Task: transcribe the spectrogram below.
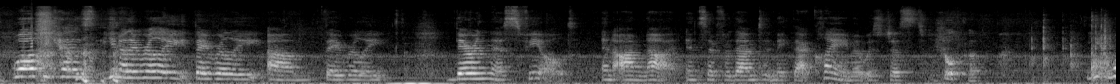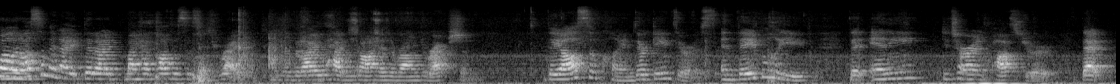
well, because you know they really, they really, um, they really, they're in this field and I'm not, and so for them to make that claim, it was just shortcut. Yeah, well, it also meant I, that I, my hypothesis was right, you know, that I hadn't gone in the wrong direction they also claim they're game theorists, and they believe that any deterrent posture that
